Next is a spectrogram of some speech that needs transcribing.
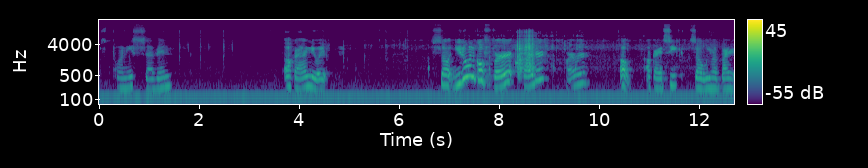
It's 27. Okay, I knew it. So, you don't want to go fur farther? Farther? Oh, okay, it's seek. So, we might buy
